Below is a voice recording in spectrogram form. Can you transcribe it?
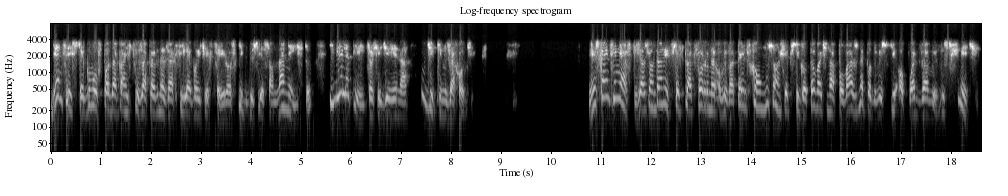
Więcej szczegółów poda Państwu zapewne za chwilę Wojciech Cejrowski, gdyż jest on na miejscu i wie lepiej, co się dzieje na dzikim zachodzie. Mieszkańcy miast zarządzanych przez Platformę Obywatelską muszą się przygotować na poważne podwyżki opłat za wywóz śmieci.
